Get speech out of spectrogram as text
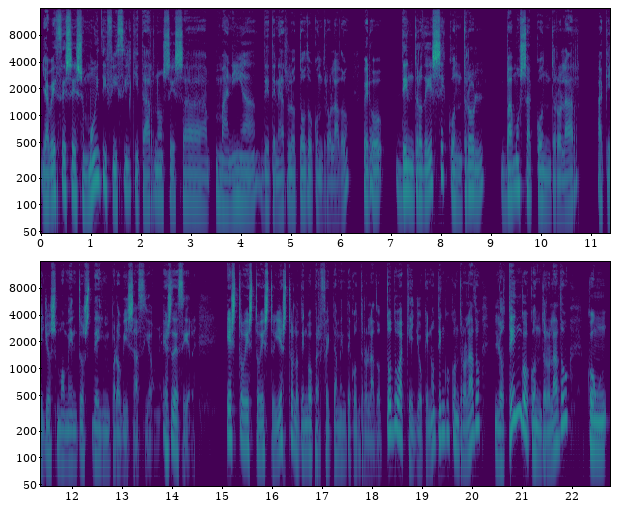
Y a veces es muy difícil quitarnos esa manía de tenerlo todo controlado, pero dentro de ese control vamos a controlar aquellos momentos de improvisación. Es decir, esto, esto, esto y esto lo tengo perfectamente controlado. Todo aquello que no tengo controlado, lo tengo controlado con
